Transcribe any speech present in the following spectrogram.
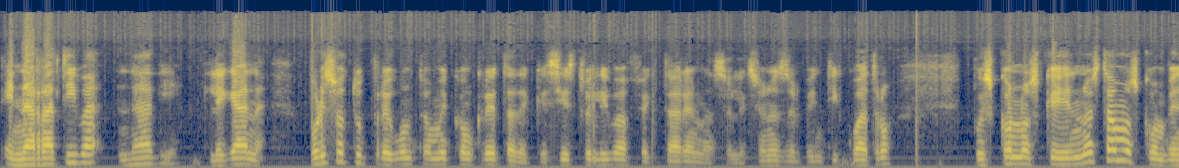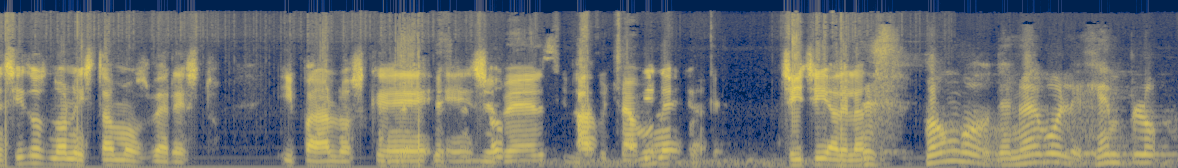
En narrativa nadie le gana. Por eso a tu pregunta muy concreta de que si esto le iba a afectar en las elecciones del 24, pues con los que no estamos convencidos no necesitamos ver esto. Y para los que... Eh, ver si lo ah, escuchamos. Sí, sí, adelante. Les pongo de nuevo el ejemplo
